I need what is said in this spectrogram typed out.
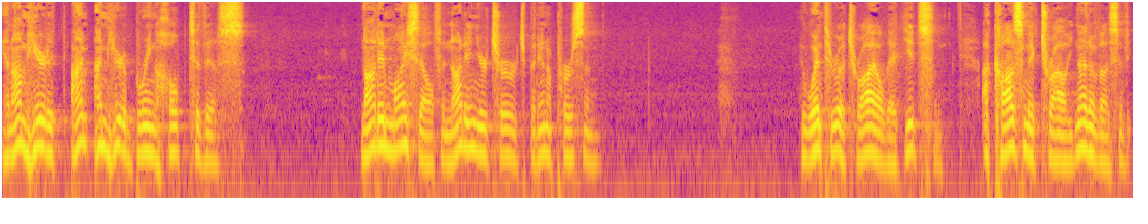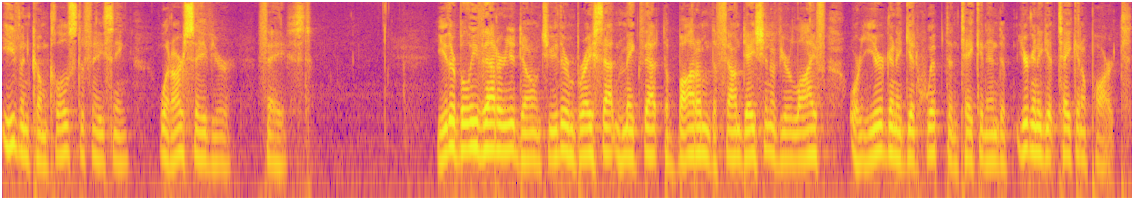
And I'm here to, I'm, I'm here to bring hope to this. Not in myself and not in your church, but in a person who went through a trial that you'd, a cosmic trial. None of us have even come close to facing what our Savior faced. You either believe that or you don't. You either embrace that and make that the bottom, the foundation of your life, or you're going to get whipped and taken into, you're going to get taken apart.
